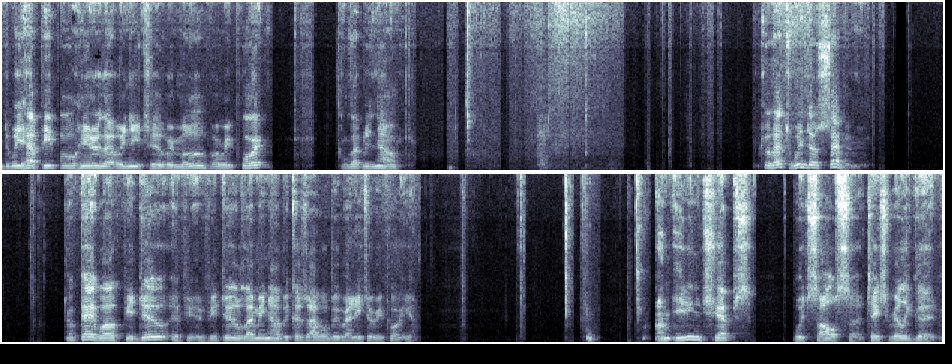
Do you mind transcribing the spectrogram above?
do we have people here that we need to remove or report? Let me know. So that's Windows 7. Okay, well, if you do, if you, if you do, let me know because I will be ready to report you. I'm eating chips with salsa. It tastes really good.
